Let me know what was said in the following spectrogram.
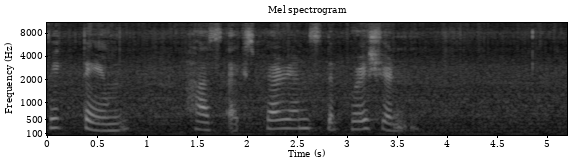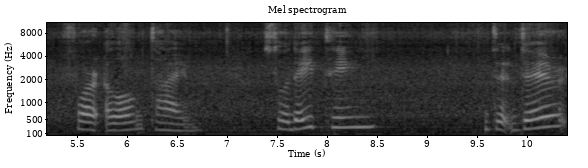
victim has experienced depression for a long time. So they think that there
